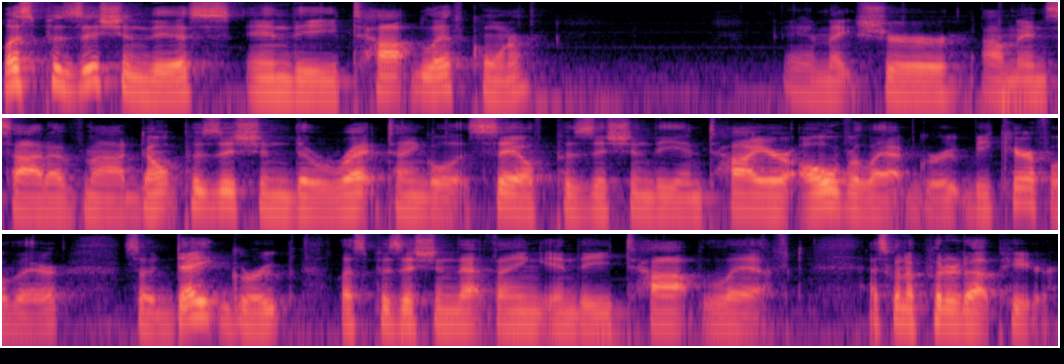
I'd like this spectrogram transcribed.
Let's position this in the top left corner and make sure I'm inside of my, don't position the rectangle itself, position the entire overlap group. Be careful there. So date group, let's position that thing in the top left. That's going to put it up here.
